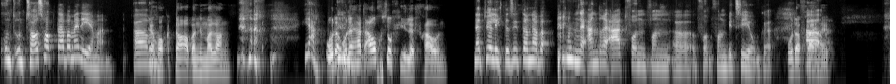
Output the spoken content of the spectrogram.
und, und zu Hause hockt aber mein Ehemann. Ähm, er hockt da aber nicht mehr lang. ja. Oder, oder er hat auch so viele Frauen. Natürlich, das ist dann aber eine andere Art von, von, äh, von, von Beziehung. Oder Freiheit. Äh,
